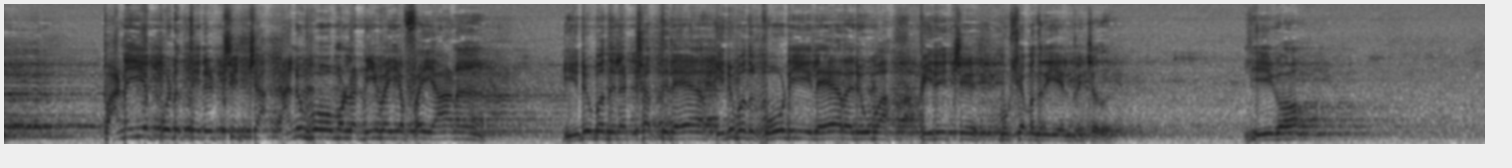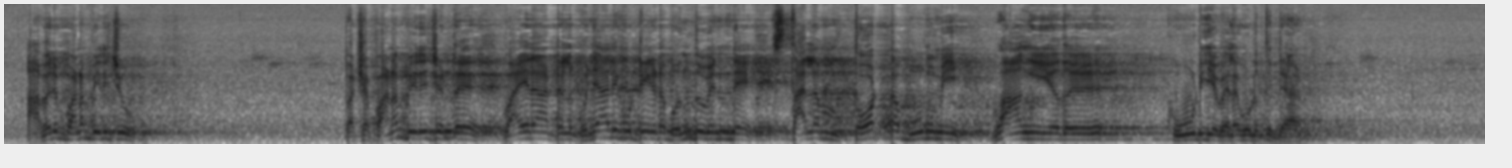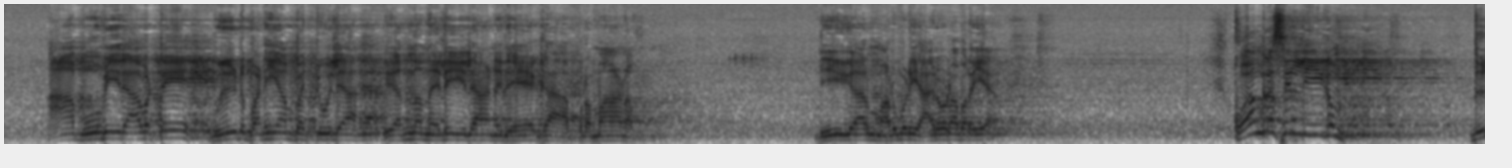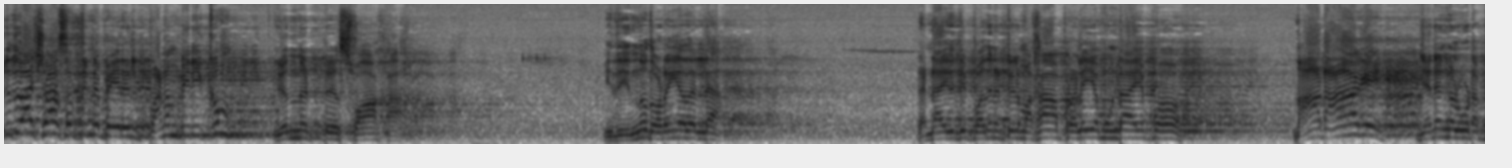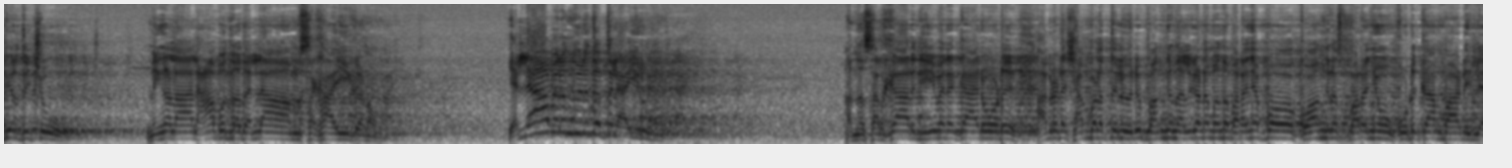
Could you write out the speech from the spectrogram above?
പണയപ്പെടുത്തി രക്ഷിച്ച അനുഭവമുള്ള ഡിവൈഎഫ്ഐ ആണ് ഇരുപത് ലക്ഷത്തിലേറെ ഇരുപത് കോടിയിലേറെ രൂപ പിരിച്ച് മുഖ്യമന്ത്രി ഏൽപ്പിച്ചത്. ലീഗോ? അവരും പണം പിരിച്ചു. പക്ഷെ പണം പിരിച്ചിട്ട് വയനാട്ടിൽ കുഞ്ഞാലിക്കുട്ടിയുടെ ബന്ധുവിന്റെ സ്ഥലം തോട്ടഭൂമി വാങ്ങിയത് കൂടിയ വില കൊടുത്തിട്ടാണ്. ആ ഭൂമിയിലാവട്ടെ വീട് പണിയാൻ പറ്റൂല എന്ന നിലയിലാണ് രേഖ പ്രമാണം. ലീഗുകാർ മറുപടി ആരോടാ പറയുക കോൺഗ്രസിൽ ലീഗും ദുരിതാശ്വാസത്തിന്റെ പേരിൽ പണം പിരിക്കും എന്നിട്ട് സ്വാഹ. ഇത് ഇന്ന് തുടങ്ങിയതല്ല. രണ്ടായിരത്തി പതിനെട്ടിൽ മഹാപ്രളയം ഉണ്ടായപ്പോ നാടാകെ ജനങ്ങളോട് അഭ്യർത്ഥിച്ചു നിങ്ങളാൽ ആവുന്നതെല്ലാം സഹായിക്കണം. എല്ലാവരും ദുരിതത്തിലായിരുന്നു. അന്ന് സർക്കാർ ജീവനക്കാരോട് അവരുടെ ശമ്പളത്തിൽ ഒരു പങ്ക് നൽകണമെന്ന് പറഞ്ഞപ്പോ കോൺഗ്രസ് പറഞ്ഞു കൊടുക്കാൻ പാടില്ല.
